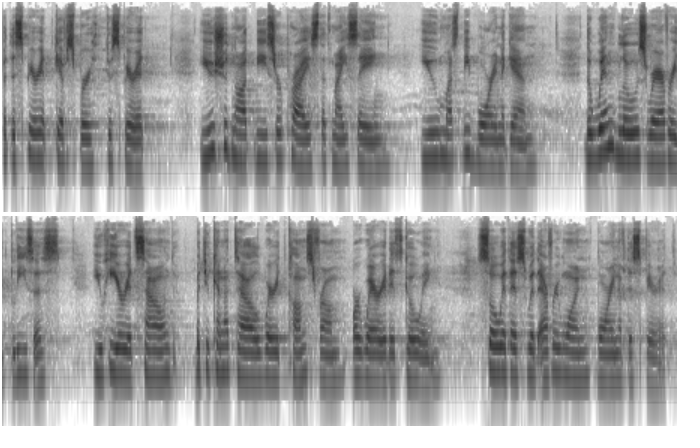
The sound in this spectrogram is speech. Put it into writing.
but the Spirit gives birth to spirit. You should not be surprised at my saying, You must be born again. The wind blows wherever it pleases. You hear its sound, but you cannot tell where it comes from or where it is going. So it is with everyone born of the Spirit.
